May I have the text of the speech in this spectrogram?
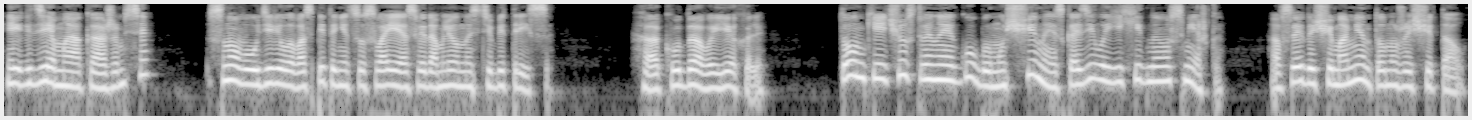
«И где мы окажемся?» Снова удивила воспитанницу своей осведомленностью Бетриса. «А куда вы ехали?» Тонкие чувственные губы мужчины исказила ехидная усмешка, а в следующий момент он уже считал.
